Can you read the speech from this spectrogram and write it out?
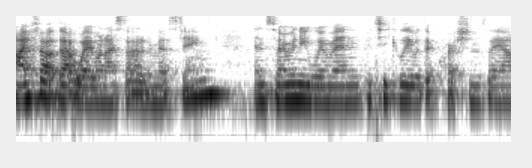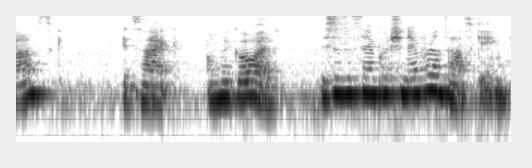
I felt that way when I started investing, and so many women, particularly with the questions they ask, it's like oh my god, this is the same question everyone's asking.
